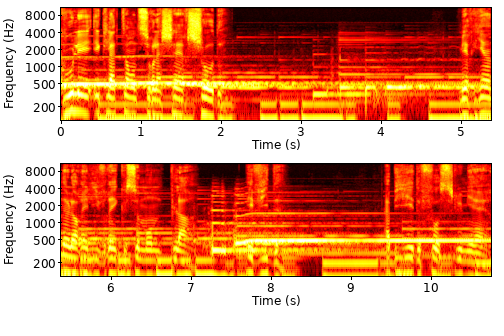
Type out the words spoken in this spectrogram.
goulée éclatante sur la chair chaude. Mais rien ne leur est livré que ce monde plat et vide, habillé de fausses lumières.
